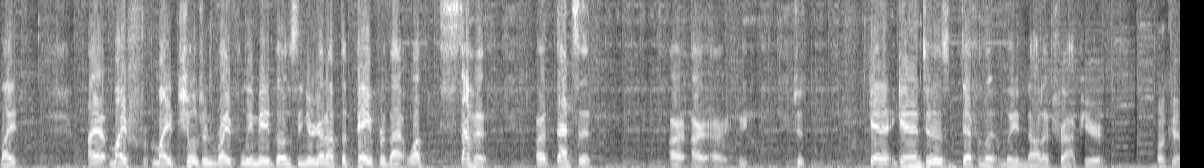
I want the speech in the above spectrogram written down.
My, I my my children rightfully made those, and you're gonna have to pay for that. What? Stop it! Alright, that's it. Alright, alright, alright. We- Just get get into this. Definitely not a trap here. Okay.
